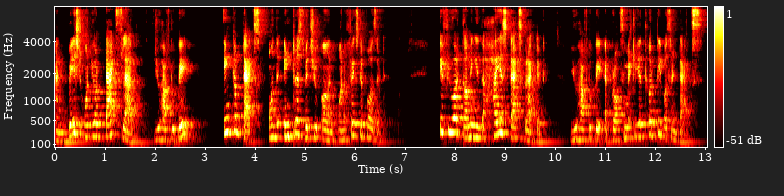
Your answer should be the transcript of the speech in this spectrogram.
And based on your tax slab, you have to pay income tax on the interest which you earn on a fixed deposit. If you are coming in the highest tax bracket, you have to pay approximately a 30% tax.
